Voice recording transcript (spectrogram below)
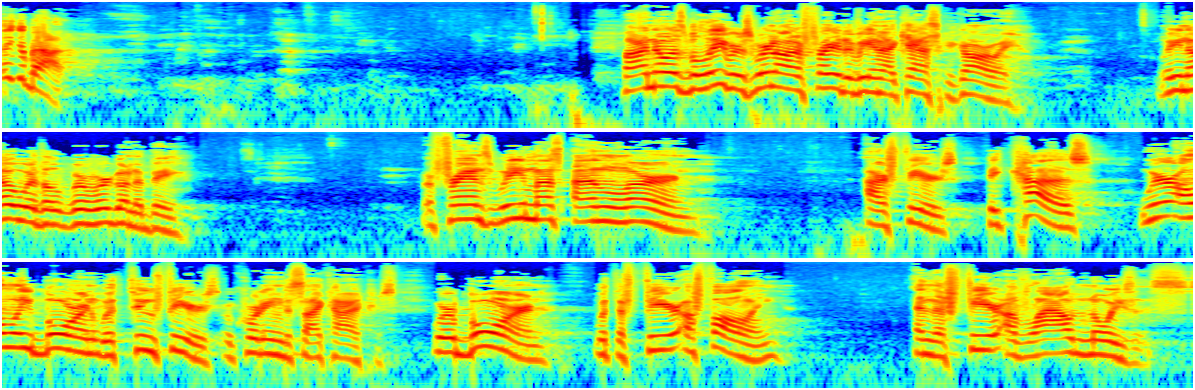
Think about it. But I know as believers, we're not afraid to be in that casket, are we? We know where, the, where we're going to be. But friends, we must unlearn our fears because we're only born with two fears, according to psychiatrists. We're born with the fear of falling and the fear of loud noises.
